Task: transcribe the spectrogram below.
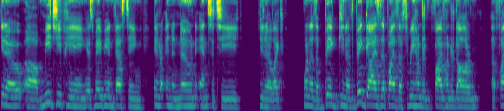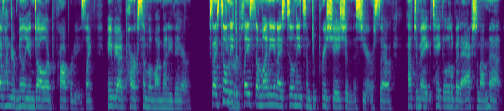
you know, uh, me GPing is maybe investing in, in a known entity, you know, like one of the big, you know, the big guys that buy the 300, $500, uh, $500 million properties. Like maybe I'd park some of my money there because I still sure. need to place some money and I still need some depreciation this year. So have to make, take a little bit of action on that.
